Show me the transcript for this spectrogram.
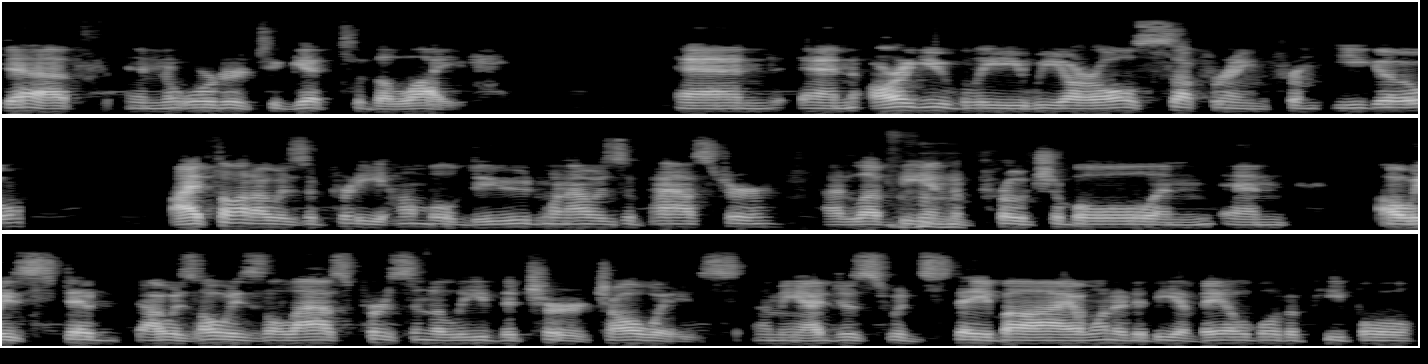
death in order to get to the life. And and arguably we are all suffering from ego. I thought I was a pretty humble dude when I was a pastor. I loved being approachable and and always stood I was always the last person to leave the church always. I mean, I just would stay by. I wanted to be available to people.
